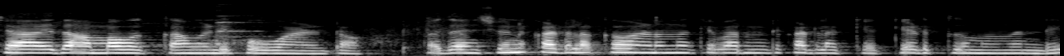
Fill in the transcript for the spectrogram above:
ചായ ഇതാകുമ്പോൾ വെക്കാൻ വേണ്ടി പോവാണ് കേട്ടോ. അപ്പോൾ ധനുഷുവിന് കടലൊക്കെ വേണമെന്നൊക്കെ പറഞ്ഞിട്ട് കടലക്കയൊക്കെ എടുത്ത് തിന്നുന്നുണ്ട്.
